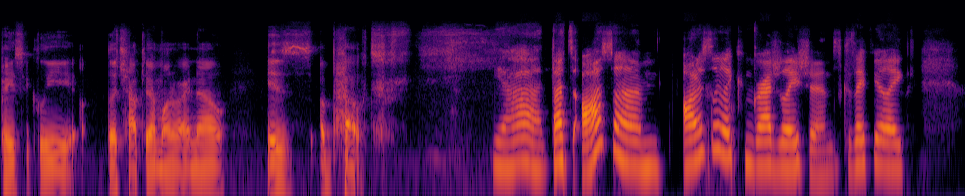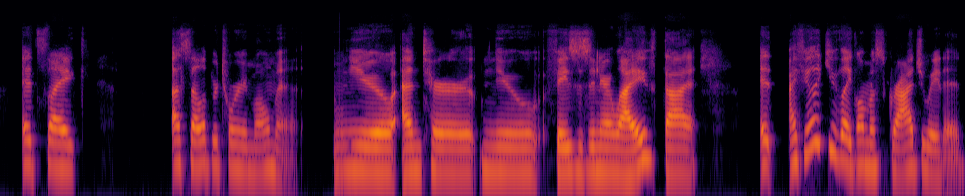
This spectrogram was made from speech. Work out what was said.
basically the chapter i'm on right now is about. Yeah, that's awesome. Honestly, like congratulations because I feel like it's like a celebratory moment when you enter new phases in your life that it I feel like you've like almost graduated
